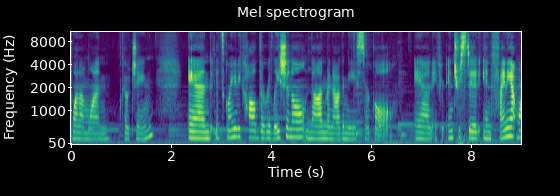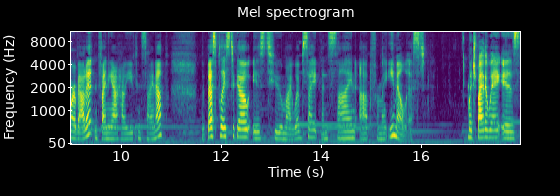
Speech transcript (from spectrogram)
one on one coaching. And it's going to be called the Relational Non Monogamy Circle. And if you're interested in finding out more about it and finding out how you can sign up, the best place to go is to my website and sign up for my email list, which, by the way, is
